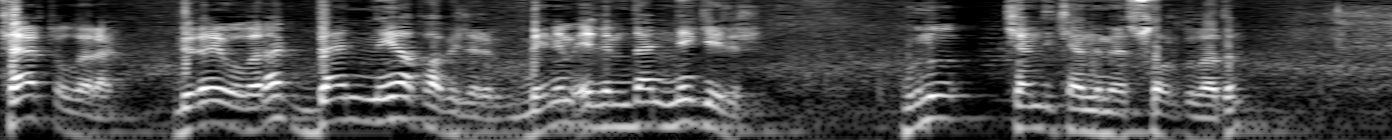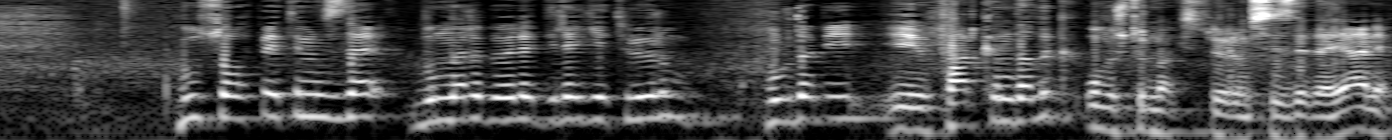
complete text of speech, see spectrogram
fert olarak, birey olarak ben ne yapabilirim? Benim elimden ne gelir? Bunu kendi kendime sorguladım. Bu sohbetimizde bunları böyle dile getiriyorum. Burada bir e, farkındalık oluşturmak istiyorum sizde de. Yani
